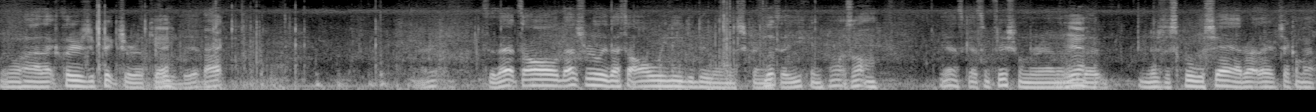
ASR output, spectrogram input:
I don't know that clears your picture up a Okay. little bit. Back. So that's all. That's really that's all we need to do on the screen. Look. So you can. I want something. Yeah, it's got some fish swimming around in Yeah. the boat. And there's a school of shad right there. Check them out.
